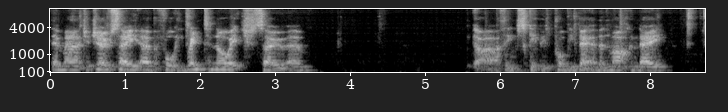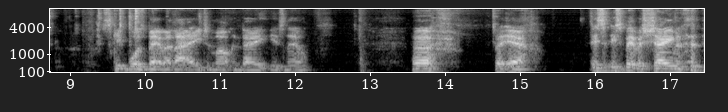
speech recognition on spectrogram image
their manager Jose uh, before he went to Norwich. So um, I think Skip is probably better than Mark and Day. Skip was better at that age than Day is now. Uh, but yeah, it's it's a bit of a shame.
